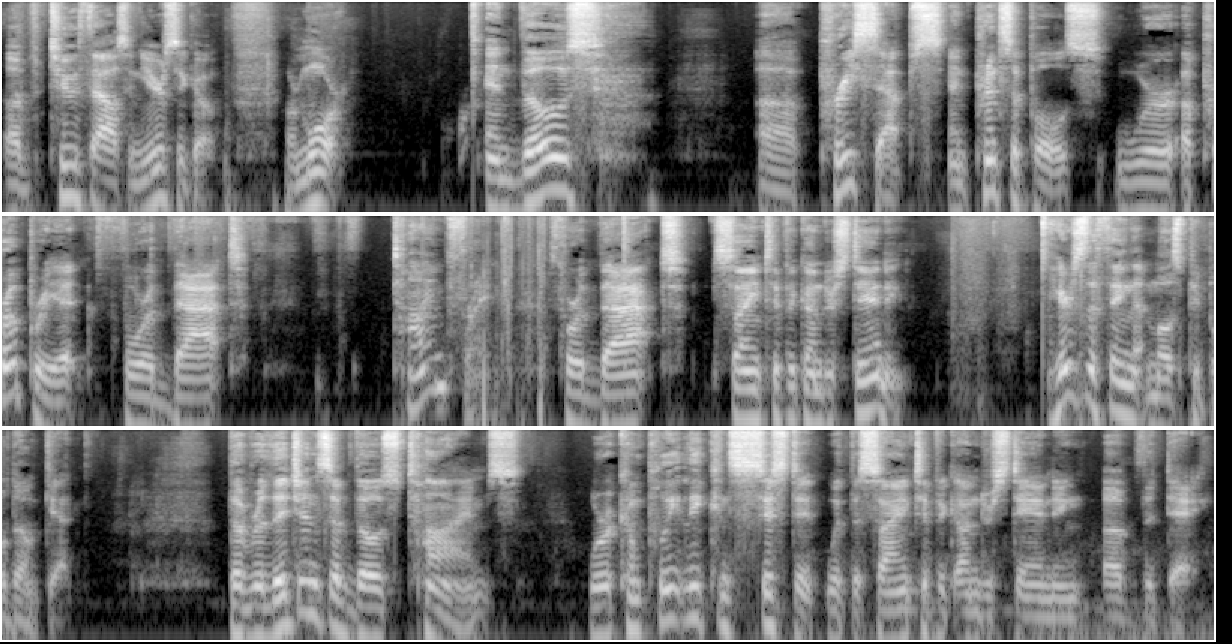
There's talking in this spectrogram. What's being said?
of 2000 years ago or more. And those uh, precepts and principles were appropriate for that time frame for that scientific understanding. Here's the thing that most people don't get. The religions of those times were completely consistent with the scientific understanding of the day.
